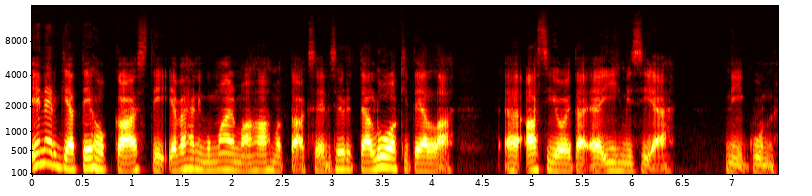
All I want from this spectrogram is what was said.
energiatehokkaasti ja vähän niin kuin maailmaa hahmottaakseen, niin se yrittää luokitella ää, asioita ja ihmisiä niin kuin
